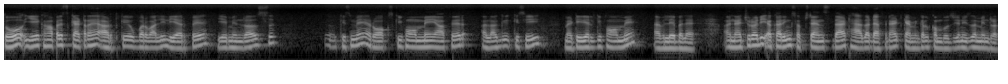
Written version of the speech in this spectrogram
तो ये कहाँ पर स्कैटर है? अर्थ के ऊपर वाली लेयर पे ये मिनरल्स किसमें? रॉक्स की फॉर्म में या फिर अलग किसी मटेरियल की फॉर्म में अवेलेबल है। A naturally occurring substance that has a definite chemical composition is a mineral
